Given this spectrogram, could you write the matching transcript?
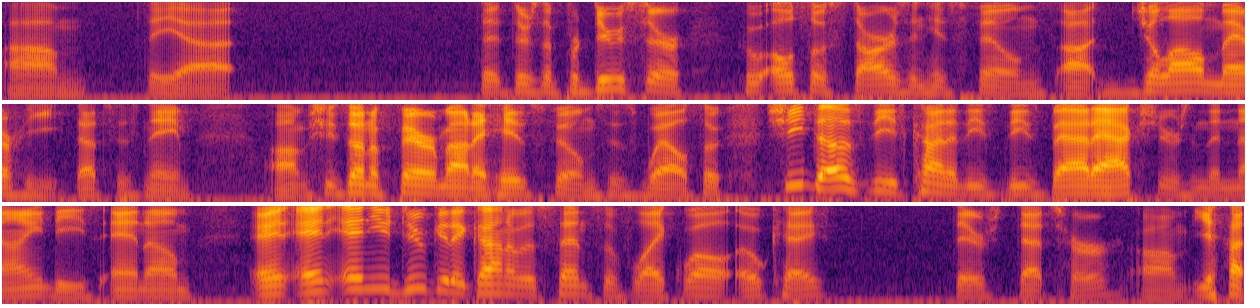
Um, the, uh, the there's a producer who also stars in his films, uh, Jalal Merhi, that's his name. Um, she's done a fair amount of his films as well. So she does these kind of these these bad actioners in the '90s, and um and, and and you do get a kind of a sense of like, well, okay, there's that's her. Um, yeah,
